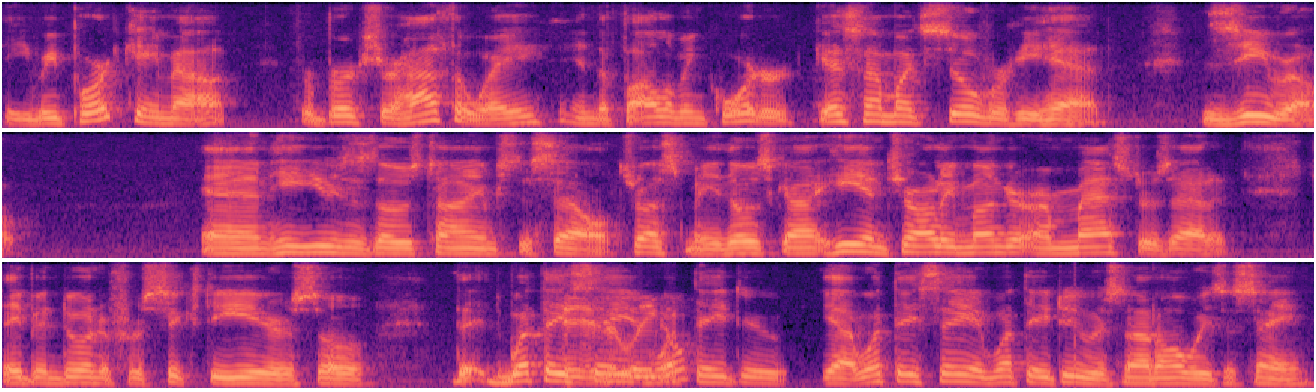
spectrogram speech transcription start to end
the report came out, for Berkshire Hathaway in the following quarter, guess how much silver he had? Zero. And he uses those times to sell. Trust me, those guys, he and Charlie Munger are masters at it. They've been doing it for 60 years. So th- what they is say and what they do, yeah, what they say and what they do is not always the same.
